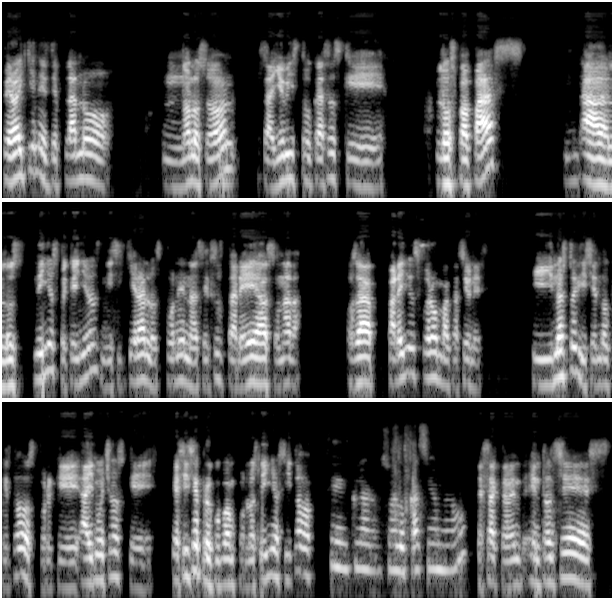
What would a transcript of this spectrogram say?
Pero hay quienes de plano no lo son. O sea, yo he visto casos que los papás a los niños pequeños ni siquiera los ponen a hacer sus tareas o nada. O sea, para ellos fueron vacaciones. Y no estoy diciendo que todos, porque hay muchos que, que sí se preocupan por los niños y todo. Sí, claro, su educación, ¿no? Exactamente. Entonces,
